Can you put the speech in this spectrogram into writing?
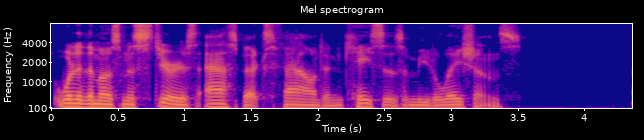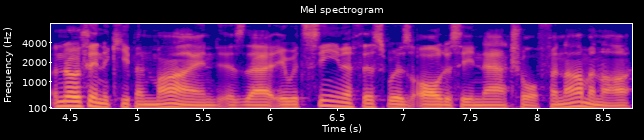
one of the most mysterious aspects found in cases of mutilations. Another thing to keep in mind is that it would seem if this was all just a natural phenomena,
